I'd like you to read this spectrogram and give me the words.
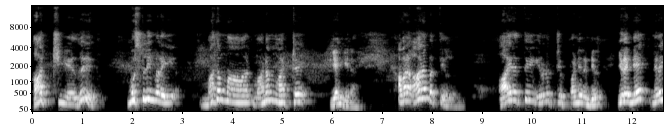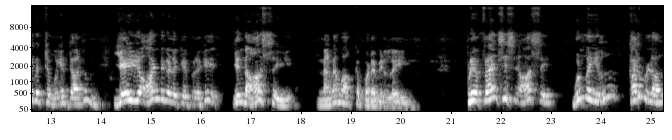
ஆற்றியது முஸ்லிம்களை மதம் மா மனம் மாற்ற இயங்கினார். அவர் ஆரம்பத்தில் ஆயிரத்தி இருநூற்றி பன்னிரெண்டில் இதை நே நிறைவேற்ற முயன்றாலும் ஏழு ஆண்டுகளுக்கு பிறகு இந்த ஆசை நனவாக்கப்படவில்லை. புனித பிரான்சிஸ் ஆசை உண்மையில் கடவுளால்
